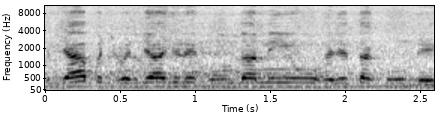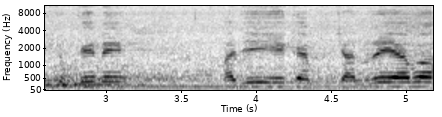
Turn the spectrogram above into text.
50 55 ਜਿਹੜੇ ਖੂਨਦਾਨੀ ਉਹ ਹਜੇ ਤੱਕ ਖੂਨ ਦੇ ਚੁੱਕੇ ਨੇ। ਅਜੇ ਇਹ ਕੈਂਪ ਚੱਲ ਰਿਹਾ ਵਾ,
